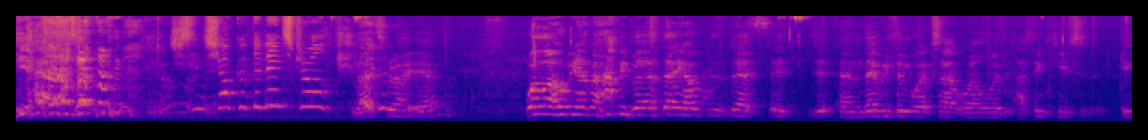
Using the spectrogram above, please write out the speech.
Yes. She's in shock of the minstrel. That's right, yeah. Well, I hope you have a happy birthday. Hope that it, it and everything works out well. With I think he's he,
